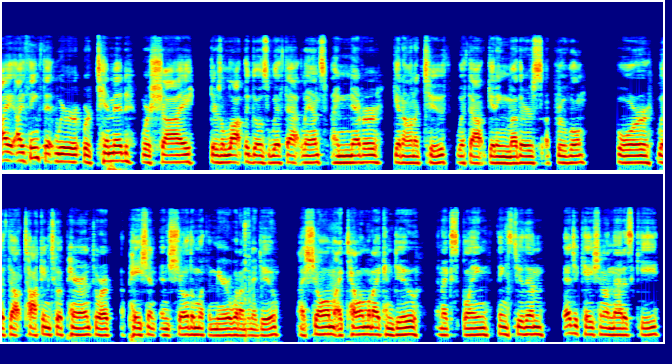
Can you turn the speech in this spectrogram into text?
I, I think that we're, we're timid. We're shy. There's a lot that goes with that, Lance. I never get on a tooth without getting mother's approval or without talking to a parent or a patient and show them with a mirror what I'm going to do. I show them, I tell them what I can do and I explain things to them. Education on that is key.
